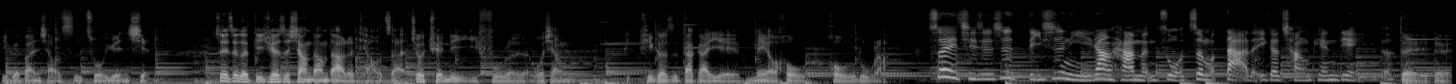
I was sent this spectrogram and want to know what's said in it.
一个半小时做院线的？所以这个的确是相当大的挑战，就全力以赴了。我想皮皮克斯大概也没有后后路了。所以其实是迪士尼让他们做这么大的一个长篇电影的，对对。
